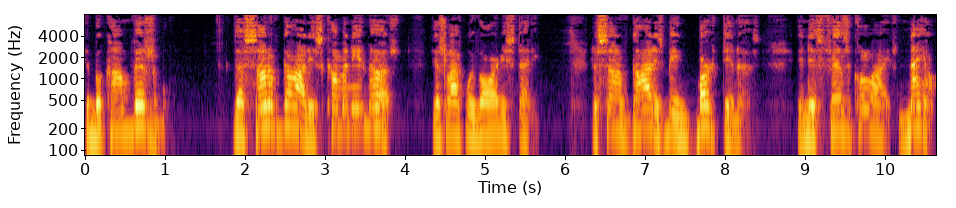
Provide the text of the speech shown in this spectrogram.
to become visible. The Son of God is coming in us just like we've already studied. The Son of God is being birthed in us in this physical life. Now,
